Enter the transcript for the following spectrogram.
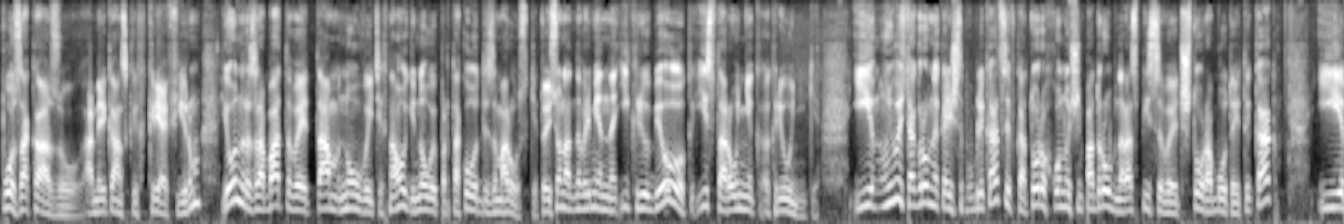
по заказу американских криофирм, и он разрабатывает там новые технологии, новые протоколы для заморозки. То есть он одновременно и криобиолог, и сторонник крионики. И у него есть огромное количество публикаций, в которых он очень подробно расписывает, что работает и как. И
